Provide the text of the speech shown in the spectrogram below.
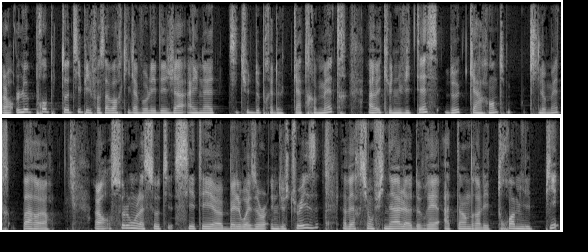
Alors le prototype, il faut savoir qu'il a volé déjà à une altitude de près de 4 mètres, avec une vitesse de 40 km par heure. Alors, selon la société euh, Bellwether Industries, la version finale devrait atteindre les 3000 pieds,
